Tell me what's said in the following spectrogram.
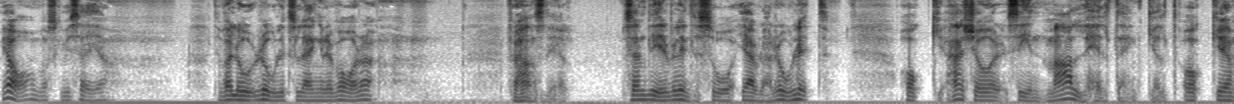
ja, vad ska vi säga? Det var roligt så länge det vara för hans del. Sen blir det väl inte så jävla roligt. Och han kör sin mall helt enkelt. Och eh,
